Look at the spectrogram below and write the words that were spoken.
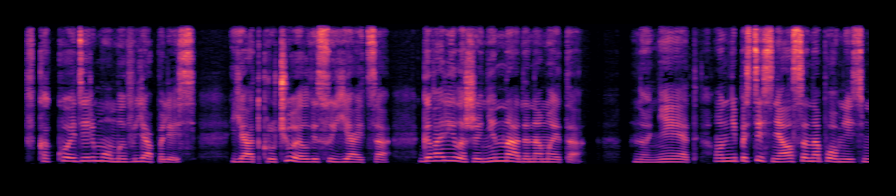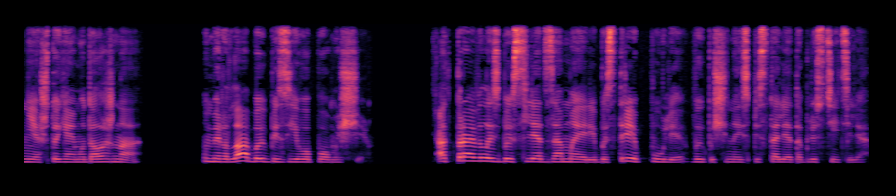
В какое дерьмо мы вляпались? Я откручу Элвису яйца. Говорила же, не надо нам это. Но нет, он не постеснялся напомнить мне, что я ему должна. Умерла бы без его помощи. Отправилась бы вслед за Мэри, быстрее пули, выпущенной из пистолета блюстителя.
